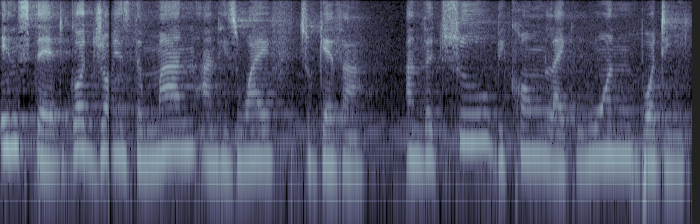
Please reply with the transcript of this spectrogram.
Instead, God joins the man and his wife together, and the two become like one body.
